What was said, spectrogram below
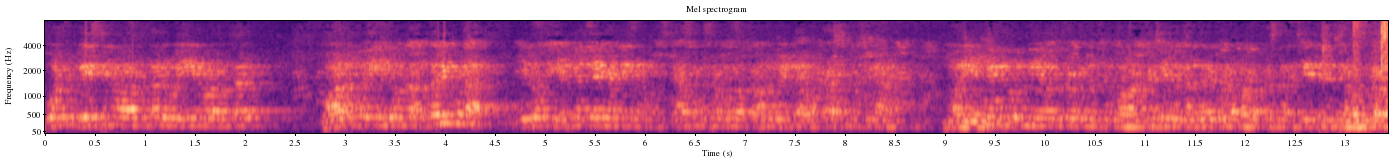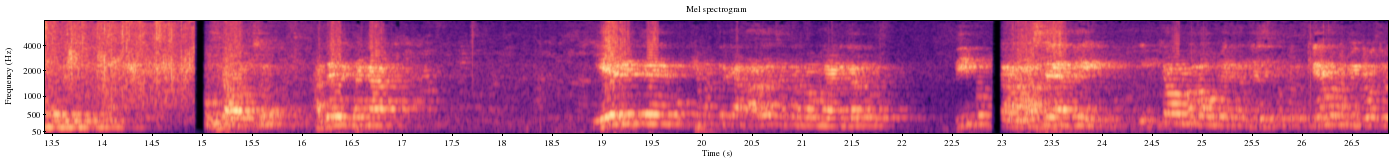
ఓటు వేసిన వారు ఉంటారు వేయని వారు ఉంటారు. వాళ్ళలో ఈ రోజు అందరికీ కూడా ఈ రోజు ఎమ్మెల్యేగా నేను శాసనసభలో కాలు పెట్టే అవకాశం వచ్చిన మా ఎమ్మెల్యే నియోజకవర్గం నుంచి మా అక్క చెల్లెలందరూ కూడా మరొకసారి చేతి నమస్కారం కావచ్చు అదేవిధంగా ఏదైతే ముఖ్యమంత్రిగా నారా చంద్రబాబు నాయుడు గారు దీపం ఆశయాన్ని ఇంకా బలోపేతం చేసుకుంటూ కేవలం ఈరోజు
